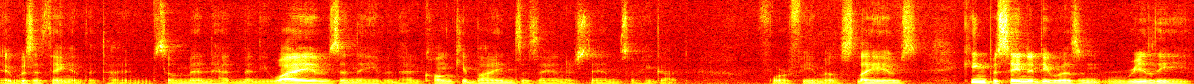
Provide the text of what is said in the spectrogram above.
it was a thing at the time. So men had many wives, and they even had concubines, as I understand. So he got four female slaves. King Pasenadi wasn't really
